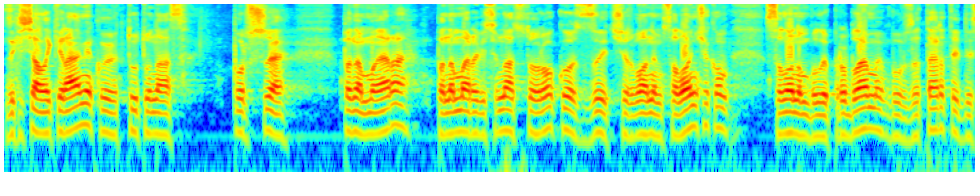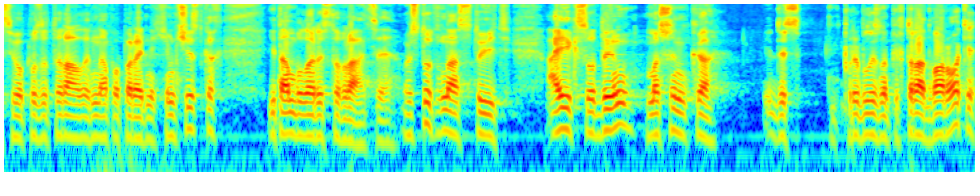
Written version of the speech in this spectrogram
захищали керамікою. Тут у нас Porsche Panamera. Panamera 18-го року з червоним салончиком. З салоном були проблеми, був затертий, десь його позатирали на попередніх хімчистках, і там була реставрація. Ось тут у нас стоїть AX1, машинка десь приблизно півтора-два роки.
